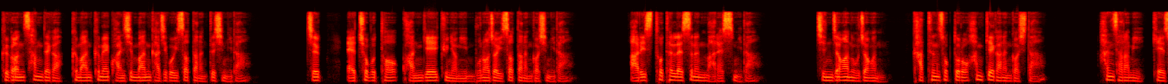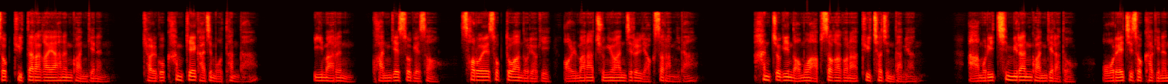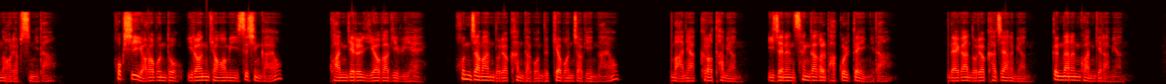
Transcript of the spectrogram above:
그건 상대가 그만큼의 관심만 가지고 있었다는 뜻입니다. 즉, 애초부터 관계의 균형이 무너져 있었다는 것입니다. 아리스토텔레스는 말했습니다. 진정한 우정은 같은 속도로 함께 가는 것이다. 한 사람이 계속 뒤따라가야 하는 관계는 결국 함께 가지 못한다. 이 말은 관계 속에서 서로의 속도와 노력이 얼마나 중요한지를 역설합니다. 한쪽이 너무 앞서가거나 뒤처진다면 아무리 친밀한 관계라도 오래 지속하기는 어렵습니다. 혹시 여러분도 이런 경험이 있으신가요? 관계를 이어가기 위해 혼자만 노력한다고 느껴본 적이 있나요? 만약 그렇다면 이제는 생각을 바꿀 때입니다. 내가 노력하지 않으면 끝나는 관계라면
